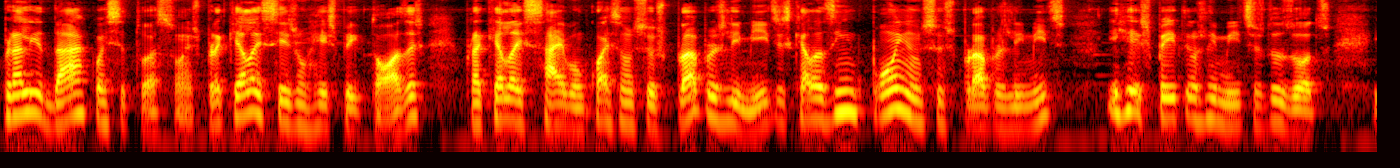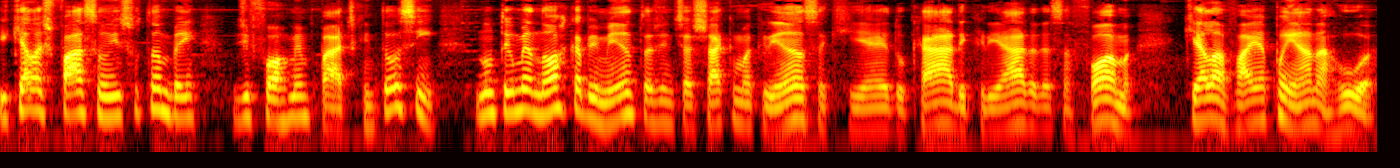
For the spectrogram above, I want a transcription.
para lidar com as situações, para que elas sejam respeitosas, para que elas saibam quais são os seus próprios limites, que elas imponham os seus próprios limites e respeitem os limites dos outros. E que elas façam isso também de forma empática. Então, assim, não tem o menor cabimento a gente achar que uma criança que é educada e criada dessa forma, que ela vai apanhar na rua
